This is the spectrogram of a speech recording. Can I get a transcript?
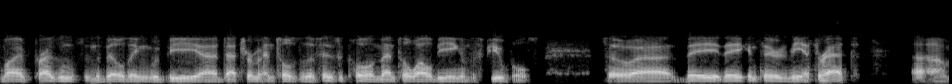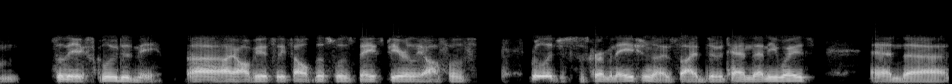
"My presence in the building would be uh, detrimental to the physical and mental well being of the pupils." So uh, they they considered me a threat, um, so they excluded me. Uh, I obviously felt this was based purely off of religious discrimination. I decided to attend anyways, and uh,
